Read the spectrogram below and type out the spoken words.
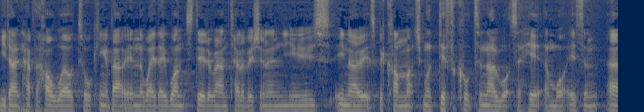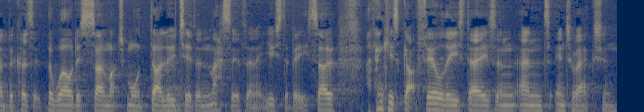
you don't have the whole world talking about it in the way they once did around television and news. You know, it's become much more difficult to know what's a hit and what isn't uh, because it, the world is so much more diluted and massive than it used to be. So I think it's gut feel these days and, and interaction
